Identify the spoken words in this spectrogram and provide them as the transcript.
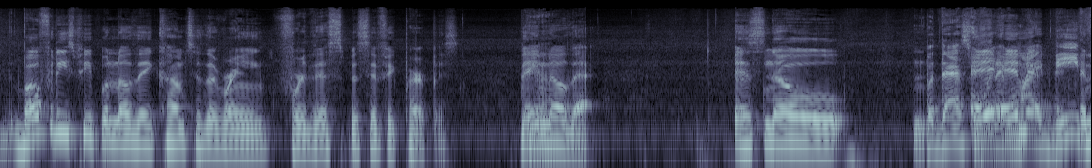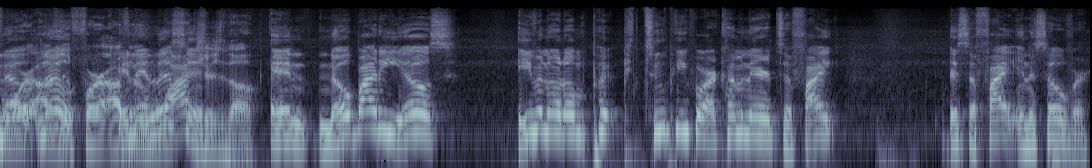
both of these people know they come to the ring for this specific purpose. They Yeah. know that. It's no but that's what And- it and- might be for no, other no. for other listen, watchers though. And nobody else, even though them two people are coming there to fight, it's a fight and it's over.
